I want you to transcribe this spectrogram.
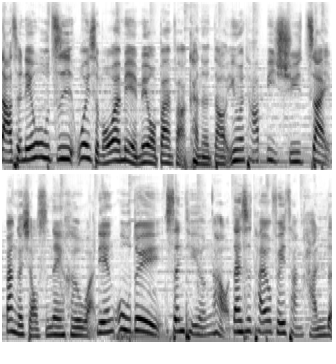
打成莲雾汁，为什么外面也没有办法看得到？因为它必须在半个小时内喝完。莲雾对身体很好，但是它又非常寒冷，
